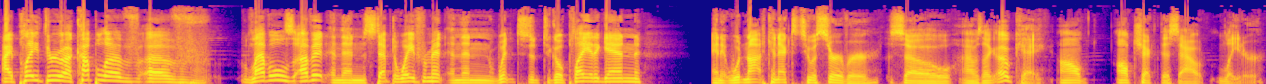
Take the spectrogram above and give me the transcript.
I played through a couple of, of levels of it and then stepped away from it and then went to, to go play it again and it would not connect to a server. So I was like, okay, I'll I'll check this out later.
